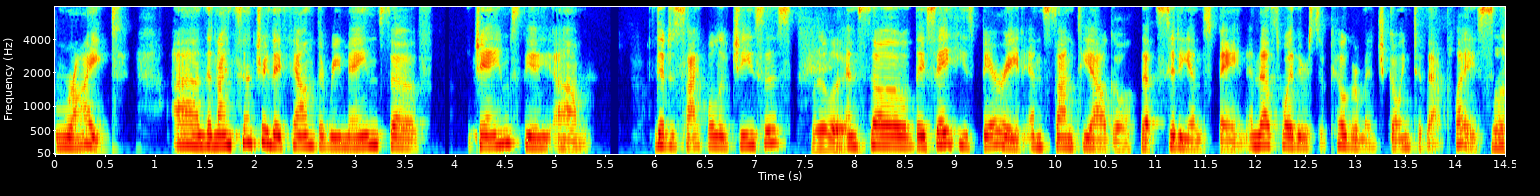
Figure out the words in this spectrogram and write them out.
Right. Uh, the ninth century, they found the remains of James, the um, the disciple of Jesus. Really? And so they say he's buried in Santiago, that city in Spain. And that's why there's a pilgrimage going to that place. Huh.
